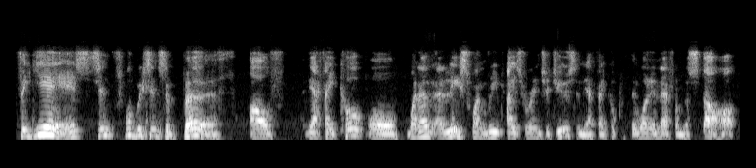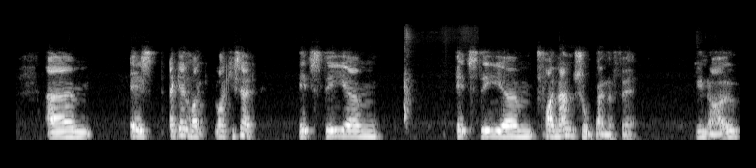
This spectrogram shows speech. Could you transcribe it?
for years, since probably since the birth of the FA Cup, or whenever, at least when replays were introduced in the FA Cup, they weren't in there from the start, um, is again like like you said, it's the um, it's the um, financial benefit. You know,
